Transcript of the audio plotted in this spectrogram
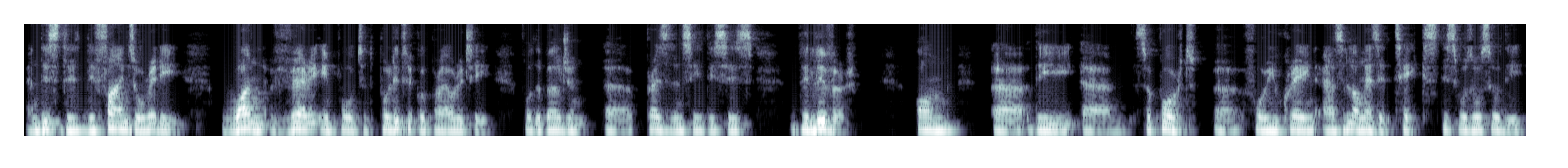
And this de- defines already one very important political priority for the Belgian uh, presidency. This is deliver on uh, the um, support uh, for Ukraine as long as it takes. This was also the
